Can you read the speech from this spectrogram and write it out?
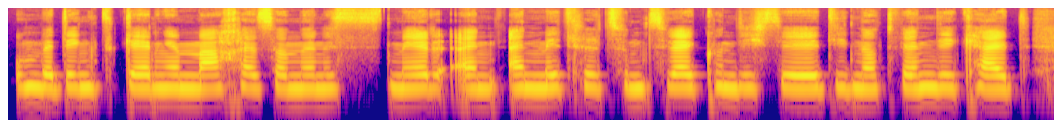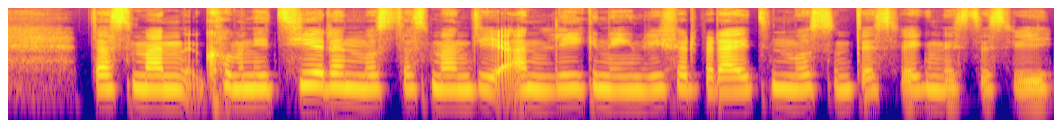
unbedingt gerne mache, sondern es ist mehr ein, ein Mittel zum Zweck und ich sehe die Notwendigkeit, dass man kommunizieren muss, dass man die Anliegen irgendwie verbreiten muss und deswegen ist es wie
